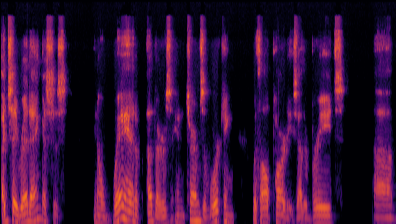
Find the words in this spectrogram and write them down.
I'd say Red Angus is, you know, way ahead of others in terms of working with all parties, other breeds, um,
